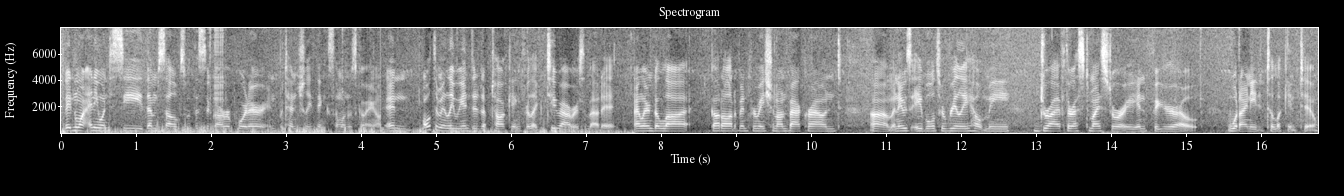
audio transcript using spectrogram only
They didn't want anyone to see themselves with a cigar reporter and potentially think someone was going on. And ultimately, we ended up talking for like two hours about it. I learned a lot, got a lot of information on background, um, and it was able to really help me drive the rest of my story and figure out what I needed to look into.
